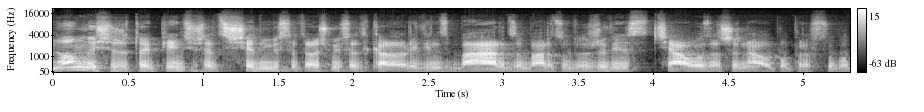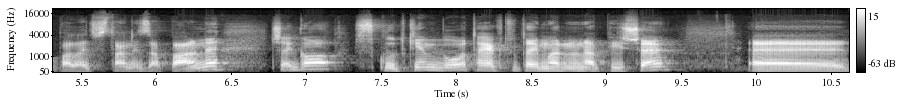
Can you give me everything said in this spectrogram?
no myślę, że tutaj 500, 700, 800 kalorii, więc bardzo, bardzo duży, więc ciało zaczynało po prostu popadać w stany zapalne, czego skutkiem było, tak jak tutaj Marlena pisze, e,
